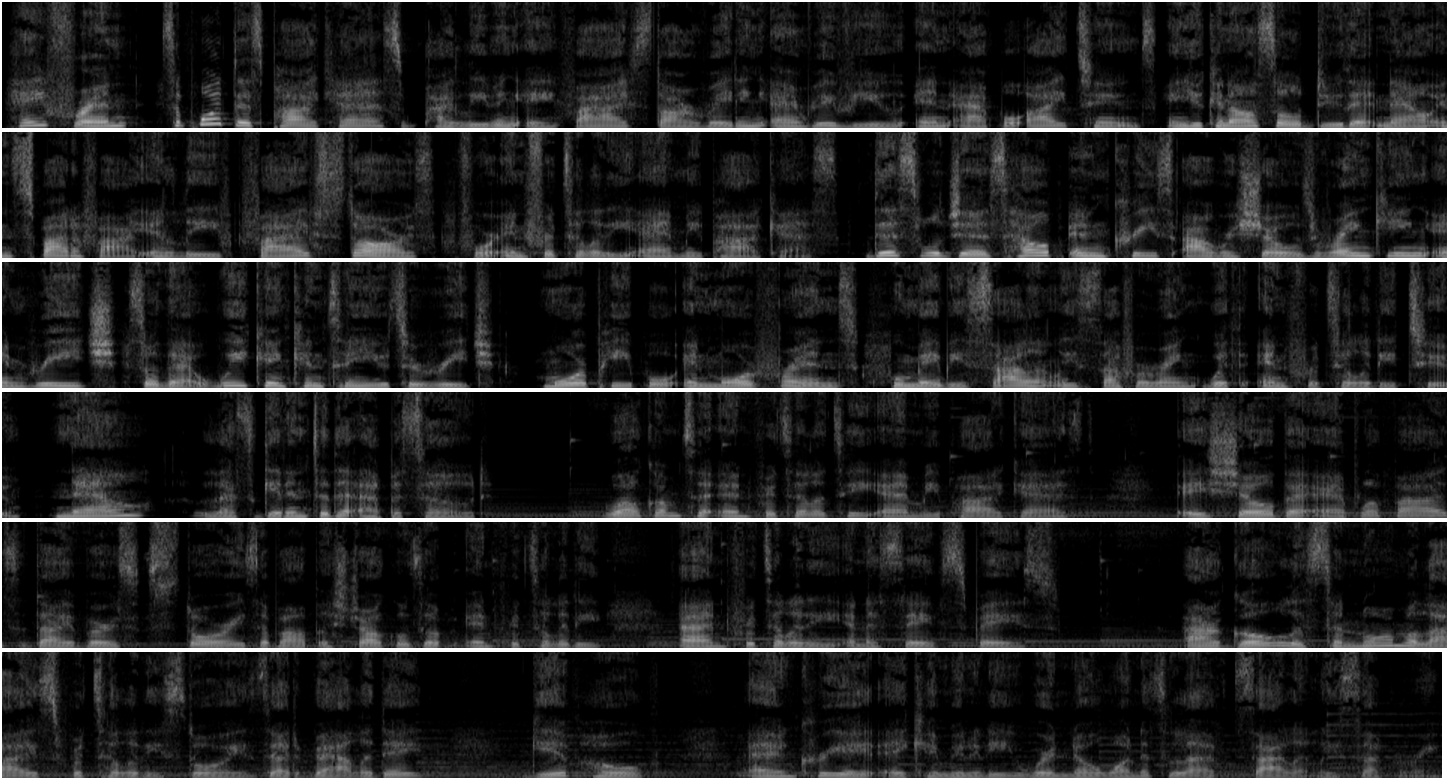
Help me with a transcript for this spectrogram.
Hey, friend, support this podcast by leaving a five star rating and review in Apple iTunes. And you can also do that now in Spotify and leave five stars for Infertility and Me podcast. This will just help increase our show's ranking and reach so that we can continue to reach more people and more friends who may be silently suffering with infertility too. Now, let's get into the episode. Welcome to Infertility and Me podcast a show that amplifies diverse stories about the struggles of infertility and fertility in a safe space. Our goal is to normalize fertility stories that validate, give hope, and create a community where no one is left silently suffering.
